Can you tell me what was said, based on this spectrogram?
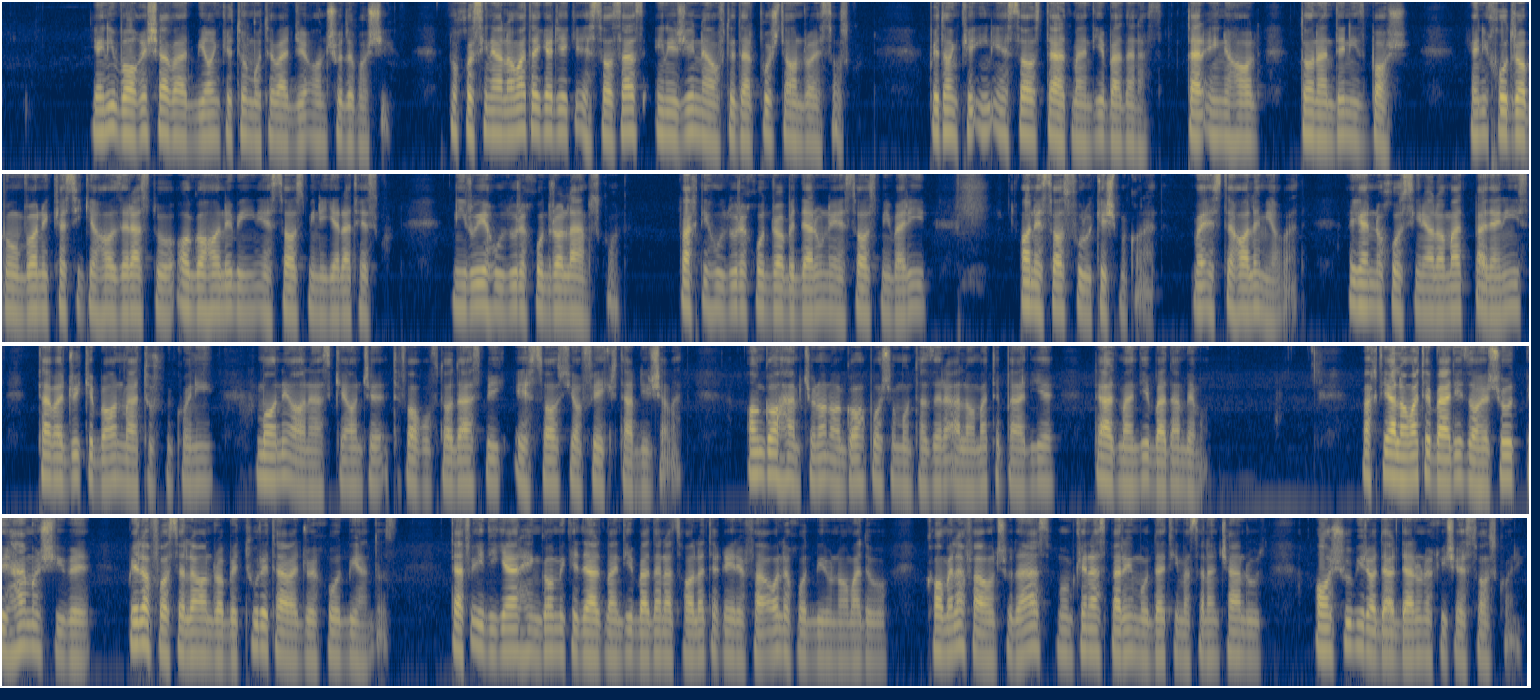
یعنی واقع شود بیان که تو متوجه آن شده باشی. نخستین علامت اگر یک احساس است انرژی نهفته در پشت آن را احساس کن. بدان که این احساس دردمندی بدن است. در عین حال داننده نیز باش. یعنی خود را به عنوان کسی که حاضر است و آگاهانه به این احساس مینگرد حس کن. نیروی حضور خود را لمس کن. وقتی حضور خود را به درون احساس می‌بری آن احساس فروکش می‌کند. و استحاله مییابد. اگر نخستین علامت بدنی است توجهی که به آن معطوف می‌کنی مانع آن است که آنچه اتفاق افتاده است به یک احساس یا فکر تبدیل شود. آنگاه همچنان آگاه باش و منتظر علامت بعدی دردمندی بدن بمان. وقتی علامت بعدی ظاهر شد به همان شیوه بلا فاصله آن را به طور توجه خود بیانداز. دفعه دیگر هنگامی که دردمندی بدن از حالت غیر فعال خود بیرون آمده و کاملا فعال شده است ممکن است برای مدتی مثلا چند روز آشوبی را در درون خیش احساس کنی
